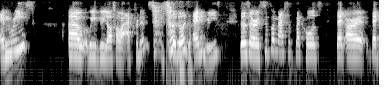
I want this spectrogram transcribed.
EMRIs. Uh, we, we love our acronyms. so those EMRIs, those are supermassive black holes that are that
